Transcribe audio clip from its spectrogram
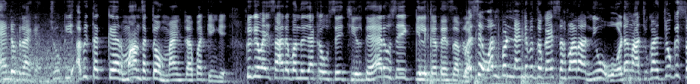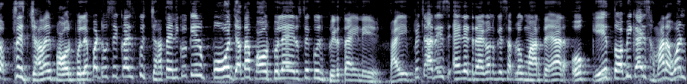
एंडो ड्रैगन जो कि अभी तक यार मान सकते हो माइंड का किंग है। क्योंकि भाई सारे बंदे जाकर उसे छीलते हैं और उसे किल करते हैं सब लोग। वैसे 1.90 में तो गाइस हमारा न्यू वार्डन आ चुका है, जो कि सबसे ज़्यादा ही पावरफुल है बट उसे गाइस कुछ चाहता ही नहीं, क्योंकि बहुत ज़्यादा पावरफुल है उसे कुछ भिड़ता ही नहीं है। भाई बेचारे इस एंडो ड्रैगन के सब लोग मारते हैं यार। ओके तो अभी गाइस हमारा वन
